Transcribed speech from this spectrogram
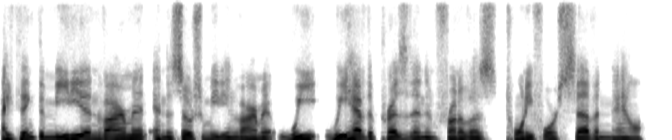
I think the media environment and the social media environment, we we have the president in front of us 24/7 now.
